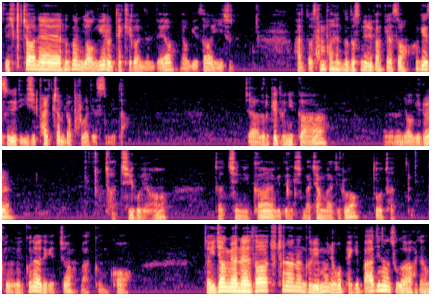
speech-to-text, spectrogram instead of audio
실전에 흑은 여기를 택해 갔는데요. 여기서 이수 한또3% 정도 승률이 깎여서 흑의 승률이 28점 몇 프로가 됐습니다. 자 그렇게 두니까 여기를 젖히고요. 젖히니까 여기도 역시 마찬가지로 또 젖, 끊, 끊어야 되겠죠. 막 끊고. 자, 이 장면에서 추천하는 그림은 요거 100이 빠지는 수가 가장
